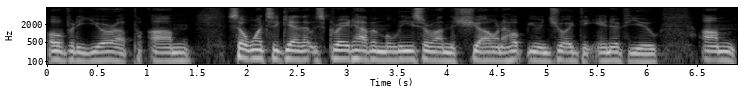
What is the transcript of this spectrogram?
over to Europe. Um, so once again, that was great having Melissa on the show, and I hope you enjoyed the interview. Um,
